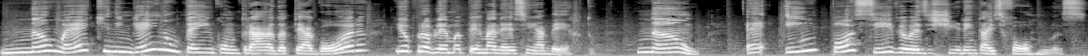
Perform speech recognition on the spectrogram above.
não é que ninguém não tenha encontrado até agora e o problema permanece em aberto. Não, é impossível existirem tais fórmulas.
